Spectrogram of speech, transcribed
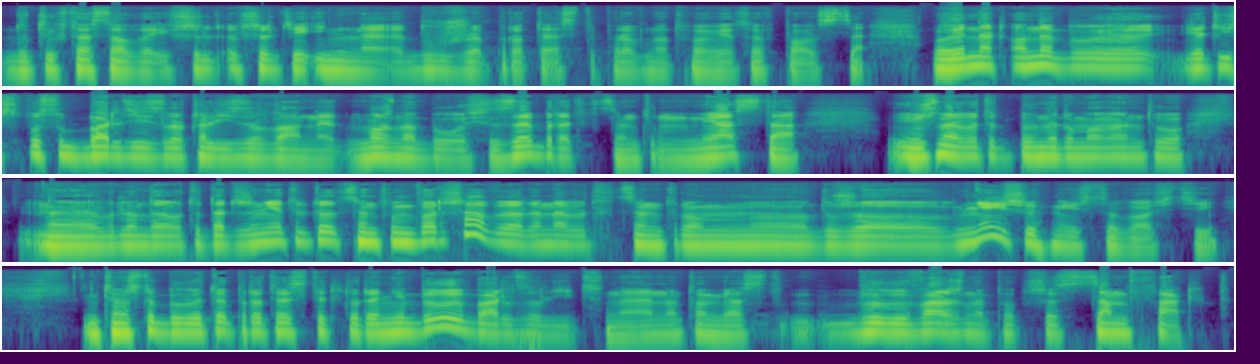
dotychczasowe i wszelkie inne duże protesty prawnoczłowiece w Polsce, bo jednak one były w jakiś sposób bardziej zlokalizowane. Można było się zebrać w centrum miasta. Już nawet od pewnego momentu e, wyglądało to tak, że nie tylko w centrum Warszawy, ale nawet w centrum e, dużo mniejszych miejscowości. I często były te protesty, które nie były bardzo liczne, natomiast były ważne poprzez sam fakt,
